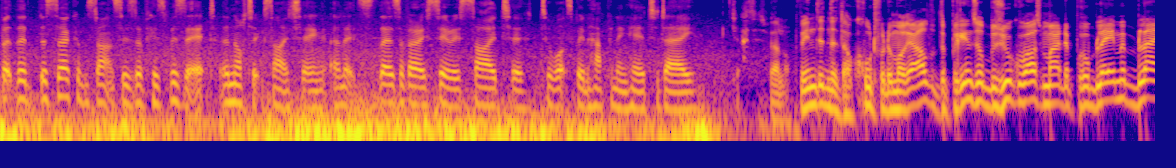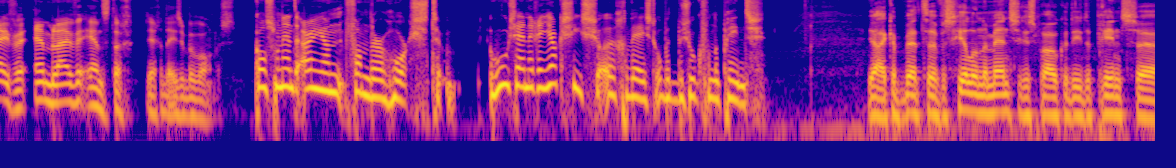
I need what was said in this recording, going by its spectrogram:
but the, the circumstances of his visit are not exciting, and it's there's a very serious side to, to what's been happening here today. Ja, het is wel opwindend. Het is ook goed voor de moraal dat de prins op bezoek was... maar de problemen blijven en blijven ernstig, zeggen deze bewoners. Correspondent Arjan van der Horst. Hoe zijn de reacties eh, geweest op het bezoek van de prins? Ja, ik heb met uh, verschillende mensen gesproken die de prins uh,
